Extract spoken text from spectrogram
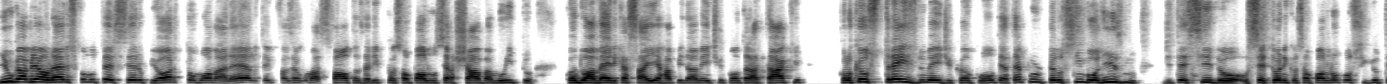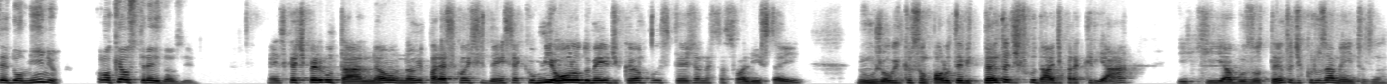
e o Gabriel Neves como terceiro pior, tomou amarelo, teve que fazer algumas faltas ali, porque o São Paulo não se achava muito quando o América saía rapidamente em contra-ataque. Coloquei os três no meio de campo ontem, até por, pelo simbolismo de ter sido o setor em que o São Paulo não conseguiu ter domínio. Coloquei os três, Leozinho. É isso que eu ia te perguntar. Não, não me parece coincidência que o miolo do meio de campo esteja nessa sua lista aí, num jogo em que o São Paulo teve tanta dificuldade para criar e que abusou tanto de cruzamentos, né?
